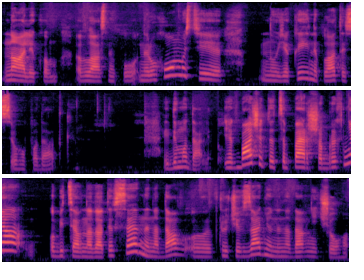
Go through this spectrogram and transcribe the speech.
наліком власнику нерухомості, ну який не платить з цього податки. Йдемо далі. Як бачите, це перша брехня. Обіцяв надати все, не надав, е, включив задню, не надав нічого.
